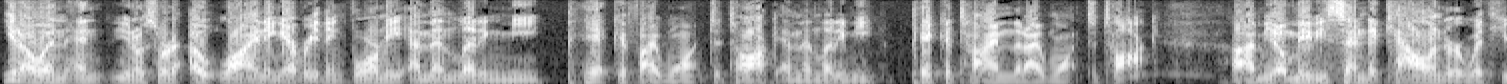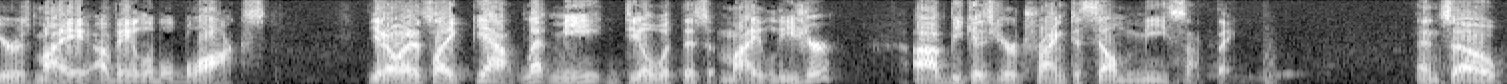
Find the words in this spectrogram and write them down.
you know, and, and you know, sort of outlining everything for me, and then letting me pick if I want to talk, and then letting me pick a time that I want to talk. Um, you know, maybe send a calendar with here's my available blocks. You know, and it's like, yeah, let me deal with this at my leisure uh, because you're trying to sell me something. And so,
